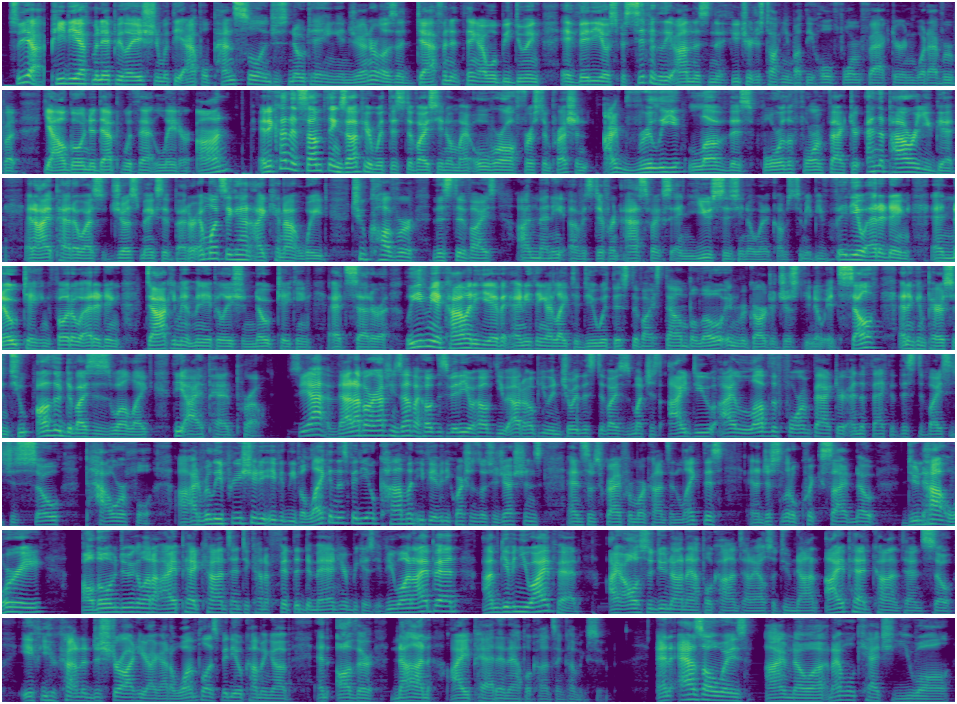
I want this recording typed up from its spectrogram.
so yeah, PDF manipulation with the Apple Pencil and just note taking in general is a definite thing. I will be doing a video specifically on this in the future, just talking about the whole form factor and whatever. But yeah, I'll go into depth with that later on. And it kind of sums things up here with this device, you know, my overall first impression. I really love this for the form factor and the power you get, and iPad OS just makes it better. And once again, I cannot wait to cover this device on many of its different aspects and uses, you know, when it comes to maybe video editing and note-taking, photo editing, document manipulation, note-taking, etc. Leave me a comment if you have anything I'd like to do with this device down below in regard to just, you know, itself and in comparison to other devices as well, like the iPad Pro. So yeah, that about wraps things up. I hope this video helped you out. I hope you enjoyed this device as much as I do. I love the form factor and the fact that this device is just so powerful. Uh, I'd really appreciate it if you leave a like in this video, comment if you have any questions or suggestions, and subscribe for more content like this. And just a little quick side note, do not worry. Although I'm doing a lot of iPad content to kind of fit the demand here, because if you want iPad, I'm giving you iPad. I also do non-Apple content. I also do non-iPad content. So if you're kind of distraught here, I got a OnePlus video coming up and other non-iPad and Apple content coming soon. And as always, I'm Noah, and I will catch you all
